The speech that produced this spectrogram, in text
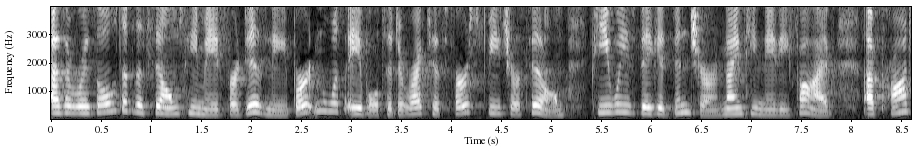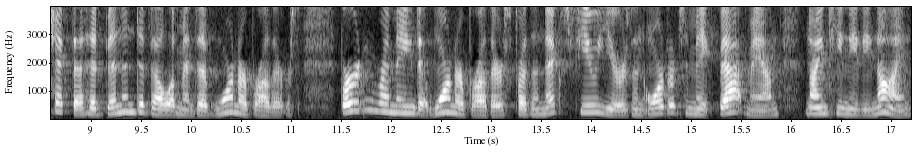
As a result of the films he made for Disney, Burton was able to direct his first feature film, Pee Wee's Big Adventure, 1985, a project that had been in development at Warner Brothers. Burton remained at Warner Brothers for the next few years in order to make Batman, 1989,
